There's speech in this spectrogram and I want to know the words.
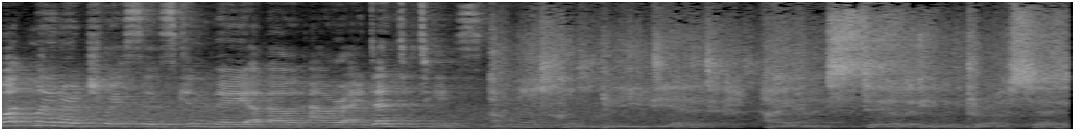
What might our choices convey about our identities? I'm not complete yet. I am still in process.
